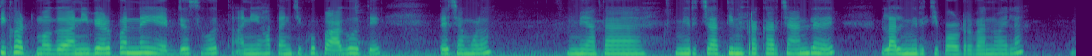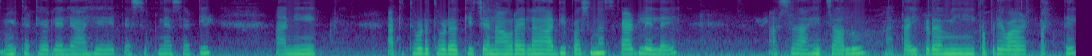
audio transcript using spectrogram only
तिखट मग आणि वेळ पण नाही ॲडजस्ट होत आणि हातांची खूप आग होते. त्याच्यामुळं मी आता मिरच्या तीन प्रकारच्या आणल्या आहे. लाल मिरची पावडर बनवायला. इथं ठेवलेल्या आहे त्या सुकण्यासाठी. आणि आता थोडं थोडं किचन आवरायला आधीपासूनच काढलेलं आहे. असं आहे चालू. आता इकडं मी कपडे वाळत टाकते.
